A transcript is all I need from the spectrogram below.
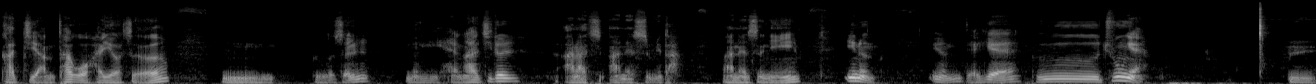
같지 않다고 하여서 음, 그것을 능히 행하지를 않았, 습니다 안 했으니 이는 이는 대개 그 중에 음,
